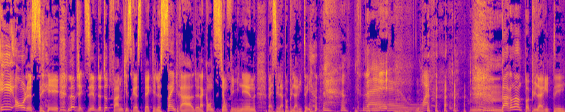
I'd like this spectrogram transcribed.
Et on le sait, l'objectif de toute femme qui se respecte et le saint graal de la condition féminine, ben, c'est la popularité. Ben, ouais. Parlant de popularité,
